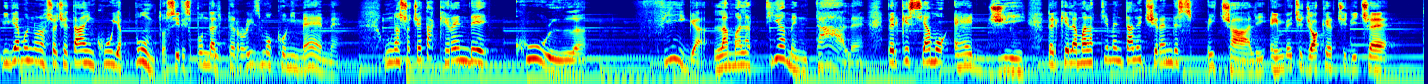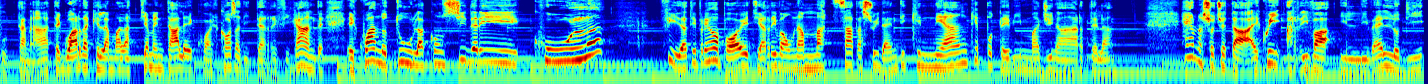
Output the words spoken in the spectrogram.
Viviamo in una società in cui appunto si risponde al terrorismo con i meme, una società che rende cool, figa, la malattia mentale, perché siamo edgy, perché la malattia mentale ci rende speciali e invece Joker ci dice puttanate, guarda che la malattia mentale è qualcosa di terrificante e quando tu la consideri cool fidati prima o poi ti arriva una mazzata sui denti che neanche potevi immaginartela. È una società, e qui arriva il livello di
